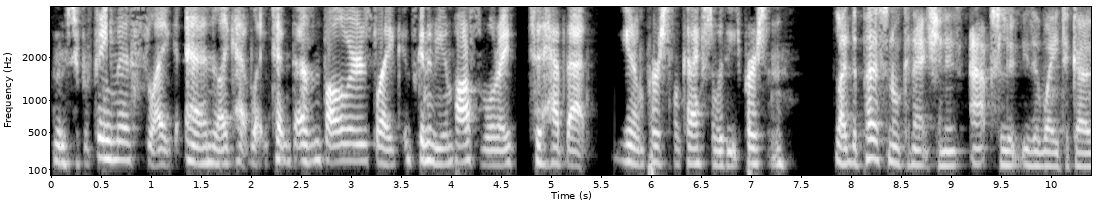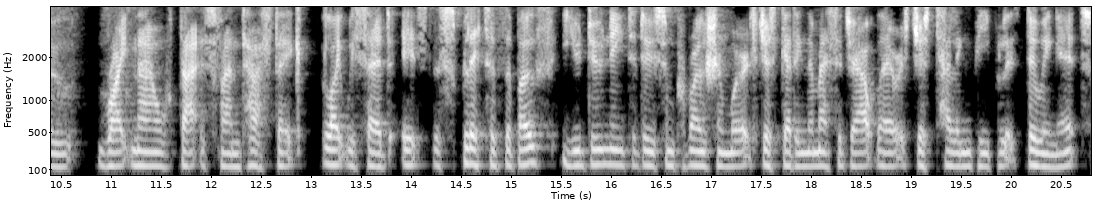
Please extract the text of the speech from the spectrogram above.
when I'm super famous, like and like have like 10,000 followers, like it's going to be impossible, right, to have that you know personal connection with each person. Like the personal connection is absolutely the way to go right now. That is fantastic. Like we said, it's the split of the both. You do need to do some promotion where it's just getting the message out there. It's just telling people it's doing it.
